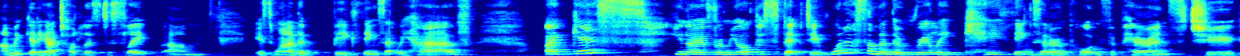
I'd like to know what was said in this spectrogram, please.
um, and getting our toddlers to sleep um, is one of the big things that we have. I guess you know, from your perspective, what are some of the really key things that are important for parents to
